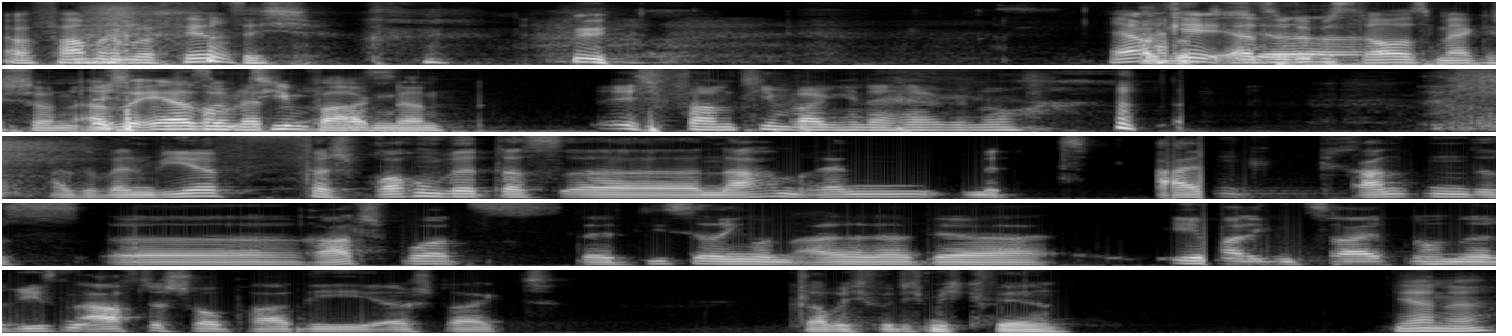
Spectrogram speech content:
Aber fahr mal über 40. ja, also okay, also du bist raus, merke ich schon. Also ich eher so im Teamwagen raus. dann. Ich fahre im Teamwagen hinterher, genau. Also wenn mir versprochen wird, dass äh, nach dem Rennen mit allen Granten des äh, Radsports, der diesjährigen und aller der ehemaligen Zeit noch eine riesen Aftershow-Party äh, steigt, glaube ich, würde ich mich quälen. Ja, ne?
